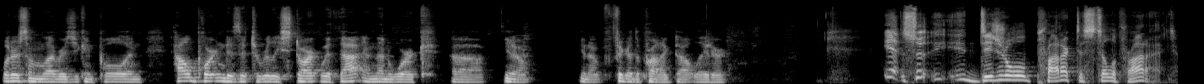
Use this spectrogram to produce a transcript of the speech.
What are some levers you can pull, and how important is it to really start with that and then work, uh, you know, you know, figure the product out later? Yeah, so digital product is still a product.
